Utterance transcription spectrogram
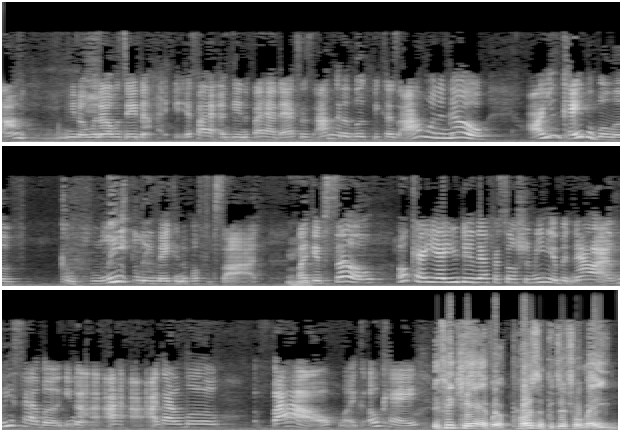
I'm, you know, when I was dating, if I again, if I have access, I'm going to look because I want to know: Are you capable of completely making up a facade? Like if so, okay, yeah, you did that for social media, but now I at least have a, you know, I I, I got a little file. Like okay, If he can't, if a person potential may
